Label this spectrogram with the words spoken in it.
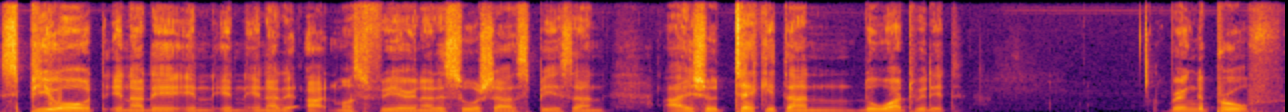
spew out in the in, in, in the atmosphere, in the social space and I should take it and do what with it? Bring the proof.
